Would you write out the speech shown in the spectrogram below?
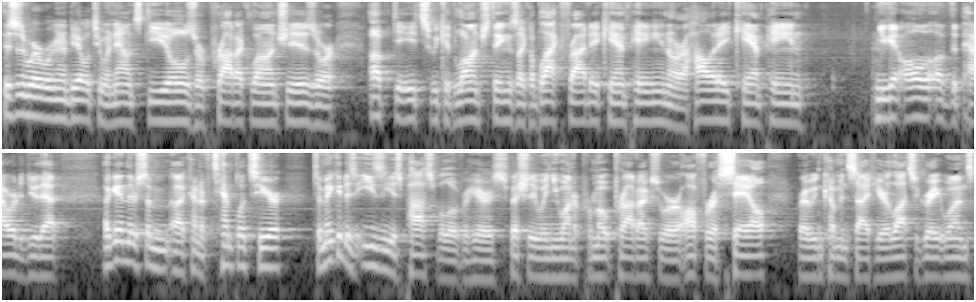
This is where we're going to be able to announce deals or product launches or updates. We could launch things like a Black Friday campaign or a holiday campaign. You get all of the power to do that. Again, there's some uh, kind of templates here to make it as easy as possible over here, especially when you want to promote products or offer a sale, right? We can come inside here, lots of great ones.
